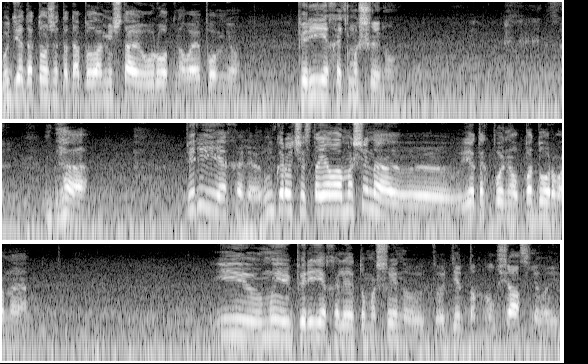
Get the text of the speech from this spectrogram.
У деда тоже тогда была мечта и уродного, я помню, переехать машину. Да. Переехали. Ну, короче, стояла машина, э, я так понял, подорванная. И мы переехали эту машину, то дед там был счастливый.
